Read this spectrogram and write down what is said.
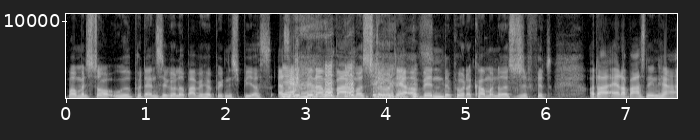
hvor man står ude på dansegulvet og bare vil høre Britney Spears. Altså, Ja. det minder mig bare om at stå er der og vente på, at der kommer noget, jeg synes er fedt. Og der er der bare sådan en her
